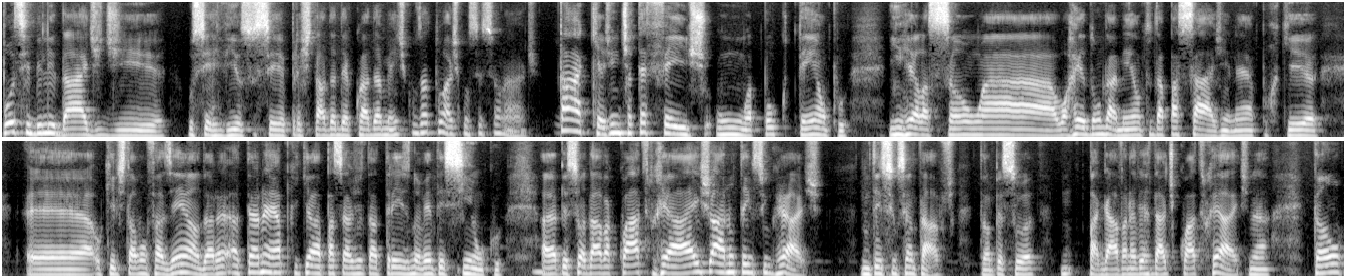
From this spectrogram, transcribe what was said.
possibilidade de o serviço ser prestado adequadamente com os atuais concessionários. Tá, que a gente até fez um há pouco tempo em relação ao arredondamento da passagem, né? Porque é, o que eles estavam fazendo era até na época que a passagem está R$ 3,95, aí a pessoa dava R$ reais, ah, não tem R$ reais, não tem 5 centavos. Então a pessoa pagava, na verdade, R$ reais, né? Então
